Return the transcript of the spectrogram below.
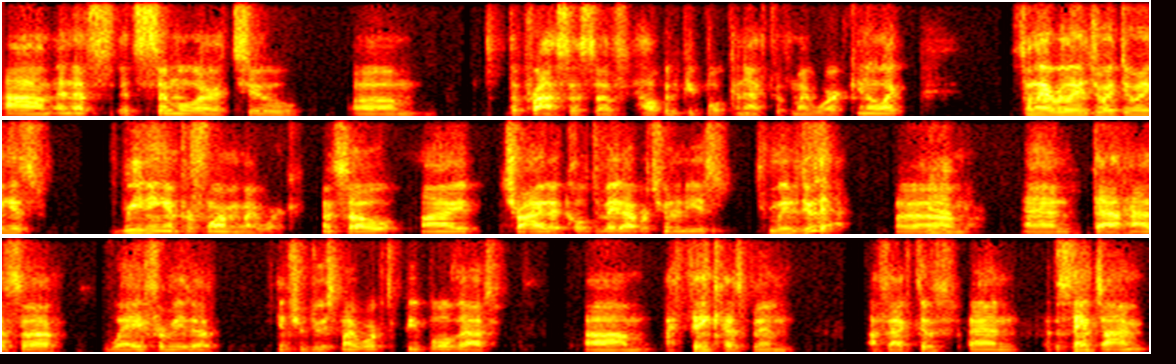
um, and that's it's similar to um, the process of helping people connect with my work you know like something i really enjoy doing is reading and performing my work. And so I try to cultivate opportunities for me to do that. Um, yeah. And that has a way for me to introduce my work to people that um, I think has been effective. And at the same time,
